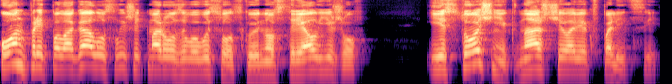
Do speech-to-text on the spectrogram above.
Он предполагал услышать Морозову-Высоцкую, но встрял Ежов. Источник – наш человек в полиции.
